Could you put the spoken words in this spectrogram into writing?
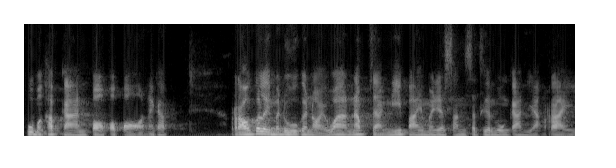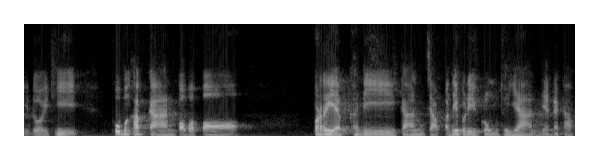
ผู้บังคับการปปปนะครับ เราก็เลยมาดูกันหน่อยว่านับจากนี้ไปมันจะสั่นสะเทือนวงการอย่างไร โดยที่ผู้บังคับการปปปเปรียบคดีการจับอธิบดีกรมอุทยานเนี่ยนะครับ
